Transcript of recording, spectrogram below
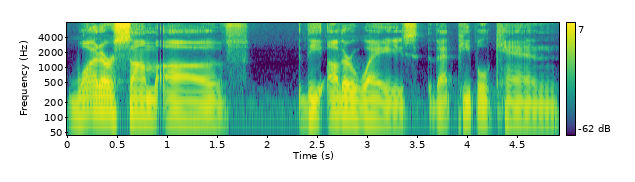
what are some of the other ways that people can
